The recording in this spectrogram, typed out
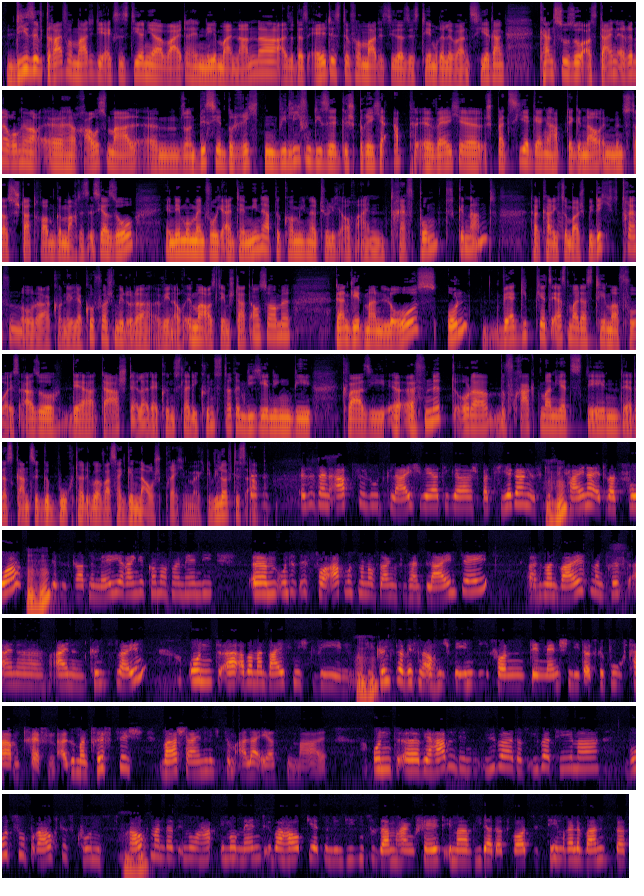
Diese drei Formate, die existieren ja weiterhin nebeneinander. Also das älteste Format ist dieser Systemrelevanziergang. Kannst du so aus deinen Erinnerungen äh, heraus mal ähm, so ein bisschen berichten, wie liefen diese Gespräche ab? Äh, welche Spaziergänge habt ihr genau in Münsters Stadtraum gemacht? Es ist ja so, in dem Moment, wo ich einen Termin habe, bekomme ich natürlich auch einen Treffpunkt genannt. Da kann ich zum Beispiel dich treffen oder Cornelia Kupferschmidt oder wen auch immer aus dem Stadtensemble. Dann geht man los und wer gibt jetzt erstmal das Thema vor? Ist also der Darsteller, der Künstler, die Künstlerin diejenigen, die quasi eröffnet oder befragt man jetzt den, der das Ganze gebucht hat, über was er genau sprechen möchte? Wie läuft es ab? Es ist ein absolut gleichwertiger Spaziergang. Es gibt mhm. keiner etwas vor. Mhm. Jetzt ist gerade eine Mail hier reingekommen auf meinem Handy. Ähm, und es ist vorab, muss man noch sagen, es ist ein Blind Date. Also man weiß, man trifft eine, einen Künstlerin und äh, aber man weiß nicht wen. Und mhm. die Künstler wissen auch nicht, wen sie von den Menschen, die das gebucht haben, treffen. Also man trifft sich wahrscheinlich zum allerersten Mal. Und äh, wir haben den über das Überthema wozu braucht es Kunst? Mhm. Braucht man das im, im, Moment überhaupt jetzt? Und in diesem Zusammenhang fällt immer wieder das Wort Systemrelevanz, das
